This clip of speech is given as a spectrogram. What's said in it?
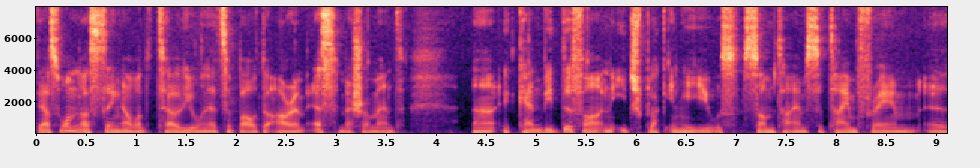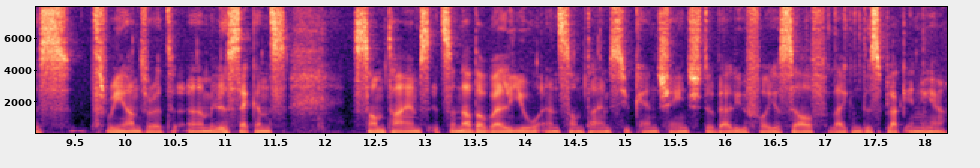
there's one last thing I want to tell you and it's about the RMS measurement. Uh, it can be different in each plugin you use. Sometimes the time frame is 300 uh, milliseconds Sometimes it's another value and sometimes you can change the value for yourself like in this plugin here.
